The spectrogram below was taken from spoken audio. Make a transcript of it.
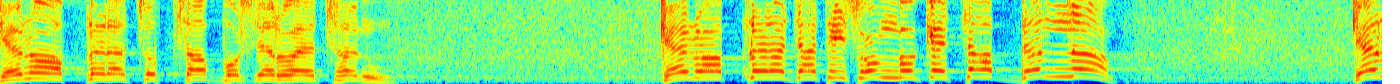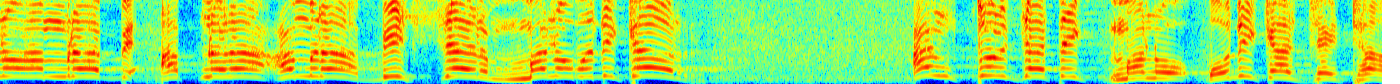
কেন আপনারা চুপচাপ বসে রয়েছেন? কেন আপনারা জাতিসংঘকে চাপ দেন না? কেন আমরা আপনারা, আমরা বিশ্বের মানবাধিকার, আন্তর্জাতিক মানব অধিকার যেটা,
